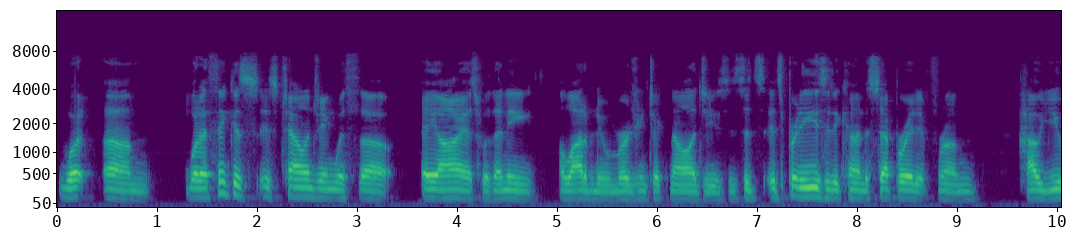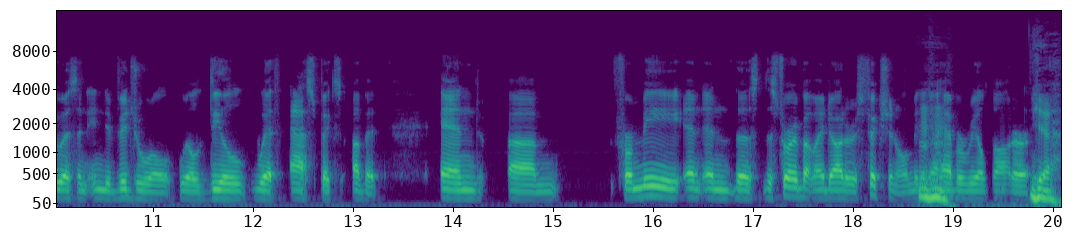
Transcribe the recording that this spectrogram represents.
what um, what I think is is challenging with uh, AI as with any a lot of new emerging technologies is it's it's pretty easy to kind of separate it from how you as an individual will deal with aspects of it, and um, for me, and, and the the story about my daughter is fictional, meaning mm-hmm. I have a real daughter. Yeah.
